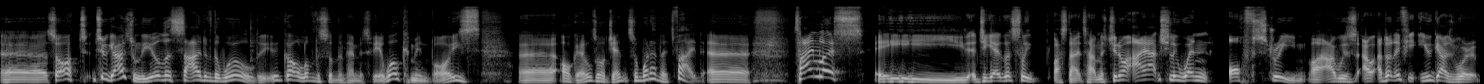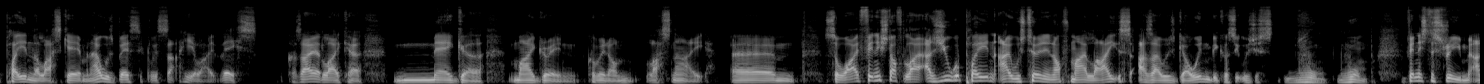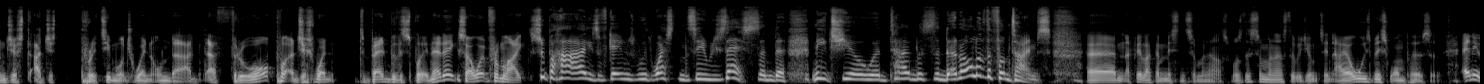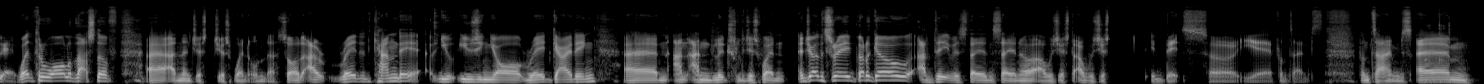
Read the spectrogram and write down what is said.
uh, so two guys from the other side of the world. You gotta love the southern hemisphere. Welcome in, boys, uh, or girls, or gents, or whatever. It's fine. Uh, timeless. Did you get a good sleep last night, timeless? Do you know what? I actually went off stream. Like I was. I, I don't know if you, you guys were playing the last game, and I was basically sat here like this because I had like a mega migraine coming on last night. Um, so I finished off like as you were playing, I was turning off my lights as I was going because it was just whoomp whoomp. Finished the stream and just I just pretty much went under. I, I threw up. I just went to bed with a splitting headache. So I went from like super highs of games with Western Series S and uh, Nietzsche and Timeless and, and all of the fun times. Um, I feel like I'm missing someone else. Was there someone else that we jumped in? I always miss one person. Anyway, went through all of that stuff uh, and then just just went under. So I raided Candy using your raid guiding um, and and literally just went enjoy the stream, gotta go. I didn't even stay and say no. I was just I was just in bits. So yeah, fun times, fun times. Um,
